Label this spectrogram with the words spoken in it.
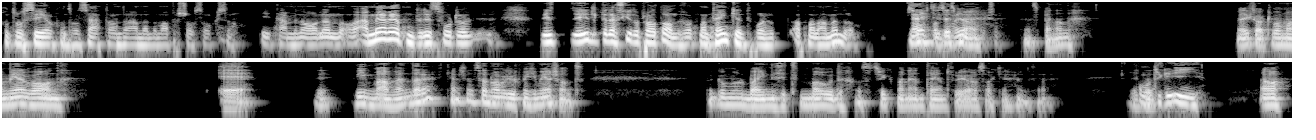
Ctrl-C och Ctrl-Z använder man förstås också i terminalen. Och, men jag vet inte, det är svårt att... Det, det, är lite läskigt att prata om det för att man tänker inte på att man använder dem. Nej, det är det som är liksom. spännande. Men det är klart, var man mer van eh, Vim-användare kanske så hade man väl gjort mycket mer sånt. Då går man bara in i sitt mode och så trycker man en tangent för att göra saker. Om man trycker i. Ja.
